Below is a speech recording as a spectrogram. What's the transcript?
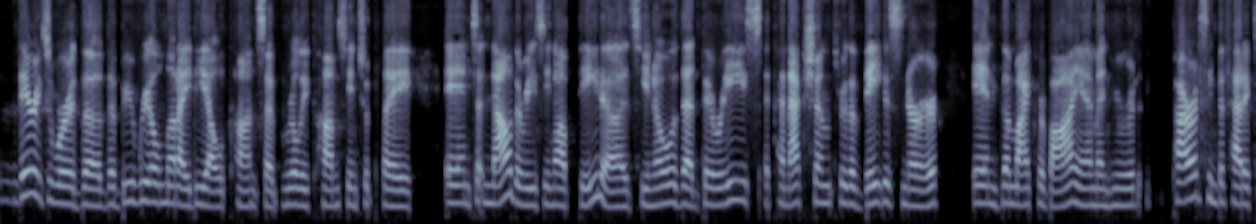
there is where the the be real not ideal concept really comes into play. And now there is enough data as you know that there is a connection through the vagus nerve and the microbiome and your parasympathetic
